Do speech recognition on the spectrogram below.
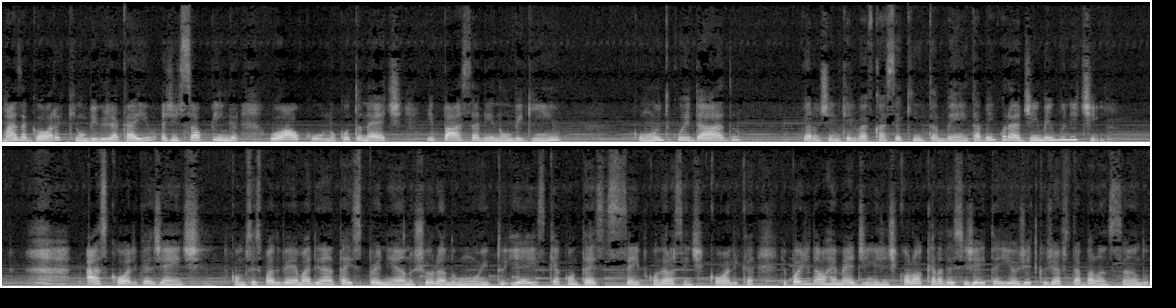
Mas agora que o umbigo já caiu, a gente só pinga o álcool no cotonete e passa ali no umbiguinho com muito cuidado garantindo que ele vai ficar sequinho também, tá bem curadinho, bem bonitinho. As cólicas, gente, como vocês podem ver, a Marina tá esperneando, chorando muito, e é isso que acontece sempre quando ela sente cólica. Depois de dar o um remedinho, a gente coloca ela desse jeito aí, é o jeito que o Jeff está balançando,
